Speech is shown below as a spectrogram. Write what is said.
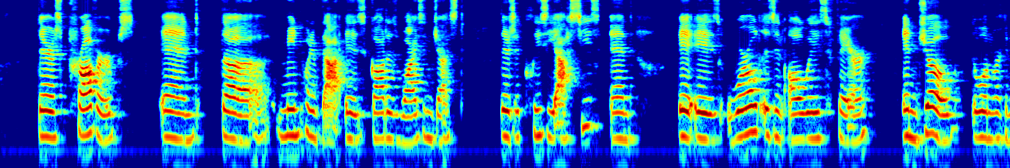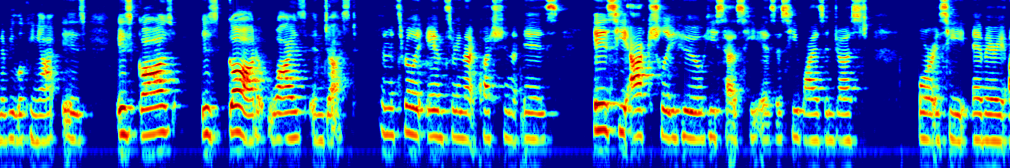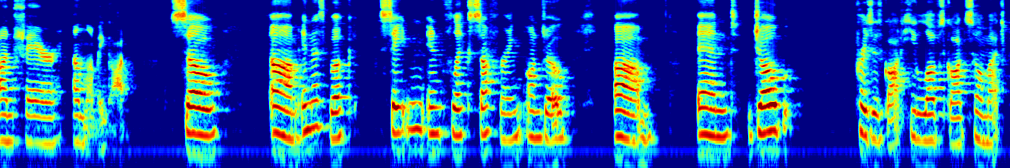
there's Proverbs, and the main point of that is God is wise and just. There's Ecclesiastes, and it is world isn't always fair. And Job, the one we're going to be looking at, is is God is God wise and just? And it's really answering that question is is he actually who he says he is? Is he wise and just? Or is he a very unfair, unloving God? So, um, in this book, Satan inflicts suffering on Job. Um, and Job praises God. He loves God so much.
